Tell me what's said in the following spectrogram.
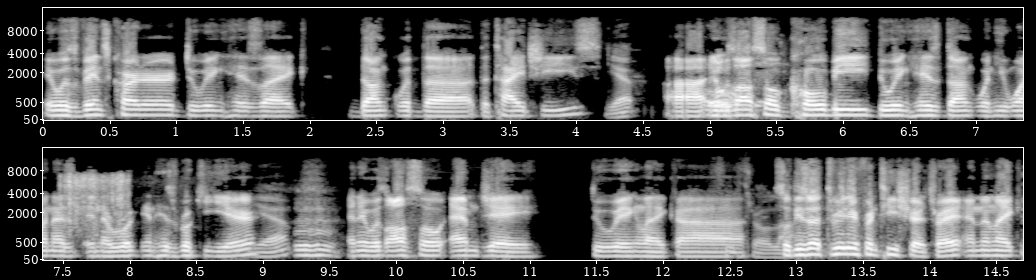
it was Vince Carter doing his like dunk with the the Tai Chi's. Yep. Uh, it was Oh. also Kobe doing his dunk when he won as in a in his rookie year, Yep. Mhm. and it was also MJ doing like uh. So these are three different T-shirts, right? And then like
